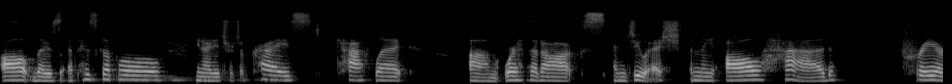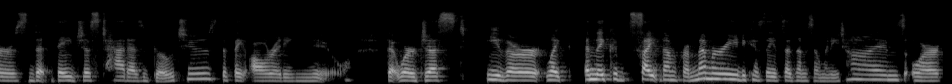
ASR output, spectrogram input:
all, there's Episcopal, United Church of Christ, Catholic, um, Orthodox, and Jewish, and they all had prayers that they just had as go tos that they already knew that were just either like and they could cite them from memory because they'd said them so many times or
